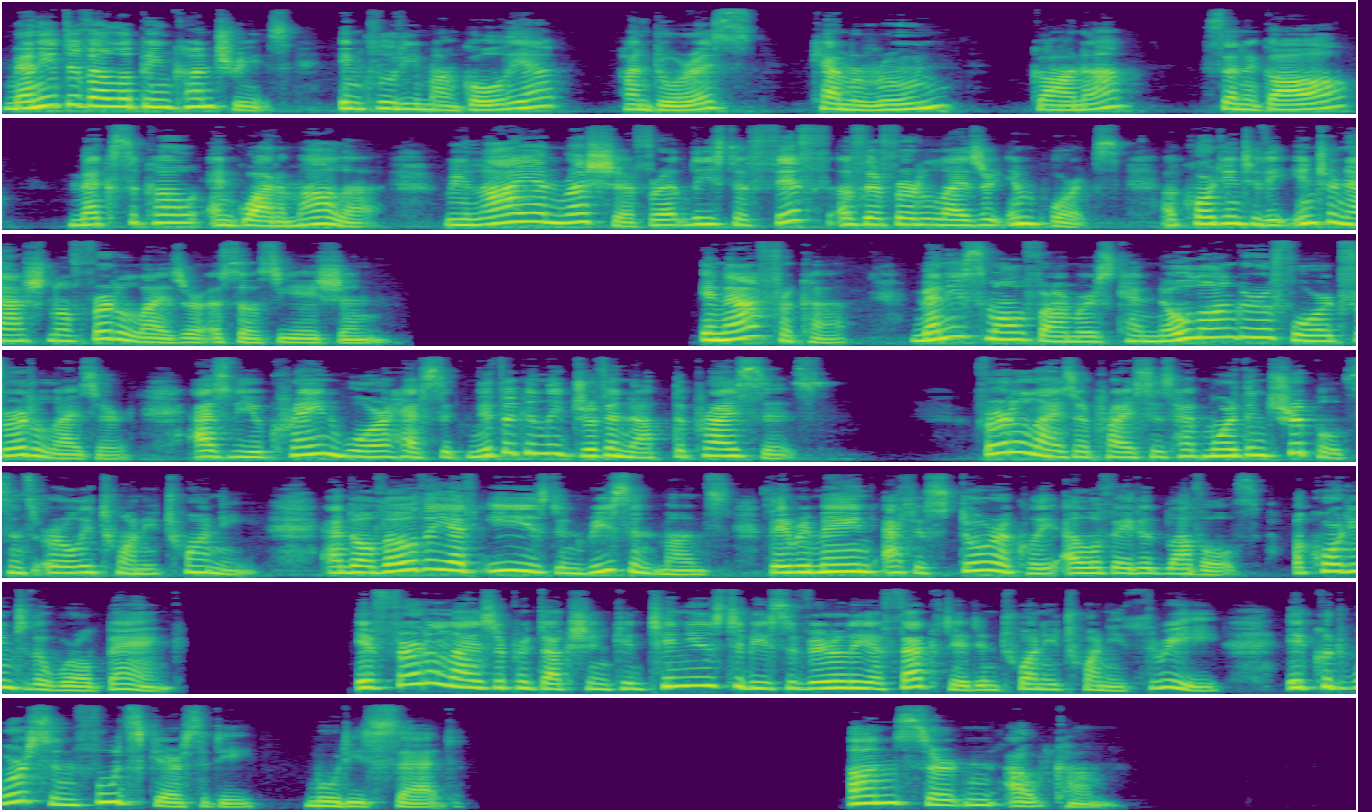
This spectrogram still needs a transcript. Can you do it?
Many developing countries, including Mongolia, Honduras, Cameroon, Ghana, Senegal, Mexico, and Guatemala, rely on Russia for at least a fifth of their fertilizer imports, according to the International Fertilizer Association. In Africa, many small farmers can no longer afford fertilizer as the Ukraine war has significantly driven up the prices. Fertilizer prices have more than tripled since early 2020, and although they have eased in recent months, they remain at historically elevated levels, according to the World Bank. If fertilizer production continues to be severely affected in 2023, it could worsen food scarcity, Moody's said. Uncertain outcome.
